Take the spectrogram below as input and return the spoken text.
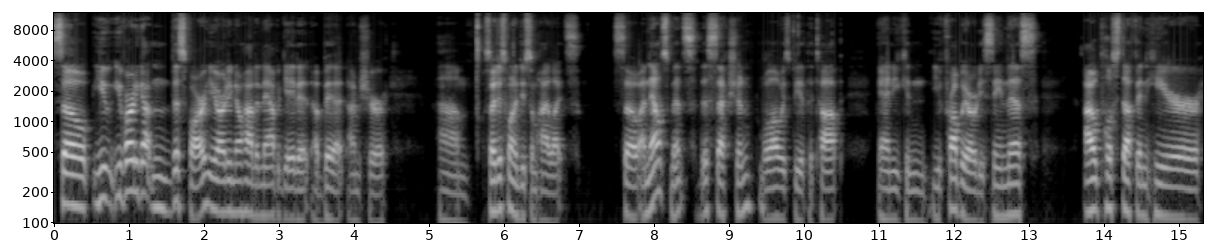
So you, you've already gotten this far. You already know how to navigate it a bit, I'm sure. Um, so I just want to do some highlights. So announcements, this section will always be at the top. And you can, you've probably already seen this. I'll post stuff in here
